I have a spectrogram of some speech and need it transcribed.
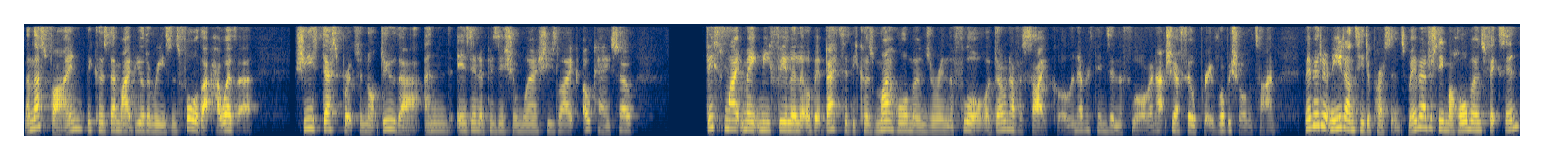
And that's fine because there might be other reasons for that. However, she's desperate to not do that and is in a position where she's like, okay, so this might make me feel a little bit better because my hormones are in the floor, I don't have a cycle, and everything's in the floor. And actually, I feel pretty rubbish all the time. Maybe I don't need antidepressants. Maybe I just need my hormones fixing.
